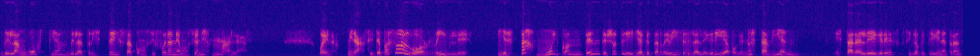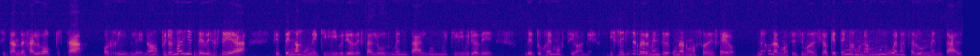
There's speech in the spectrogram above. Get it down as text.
de la angustia, de la tristeza, como si fueran emociones malas. Bueno, mira, si te pasó algo horrible y estás muy contente, yo te diría que te revises la alegría, porque no está bien estar alegres si lo que te viene transitando es algo que está horrible, ¿no? Pero nadie te desea que tengas un equilibrio de salud mental, un equilibrio de, de tus emociones. Y sería realmente un hermoso deseo. No es un hermosísimo deseo que tengas una muy buena salud mental.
